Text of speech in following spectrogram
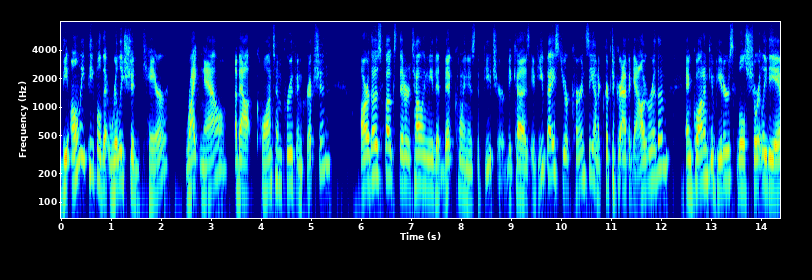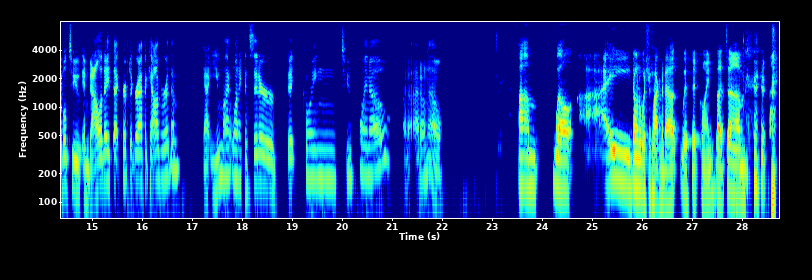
the only people that really should care right now about quantum proof encryption are those folks that are telling me that Bitcoin is the future. Because if you based your currency on a cryptographic algorithm and quantum computers will shortly be able to invalidate that cryptographic algorithm, yeah, you might want to consider Bitcoin 2.0 I, I don't know. Um, well, I don't know what you're talking about with Bitcoin, but um,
